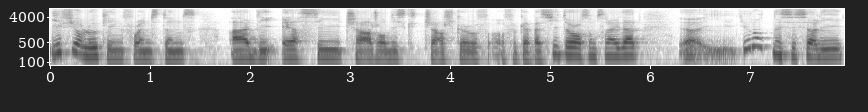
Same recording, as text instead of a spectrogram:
if you're looking, for instance, at the RC charge or discharge curve of, of a capacitor or something like that, uh, you don't necessarily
